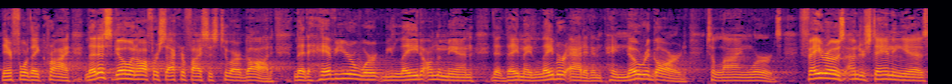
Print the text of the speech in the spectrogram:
Therefore they cry, Let us go and offer sacrifices to our God. Let heavier work be laid on the men, that they may labor at it and pay no regard to lying words. Pharaoh's understanding is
